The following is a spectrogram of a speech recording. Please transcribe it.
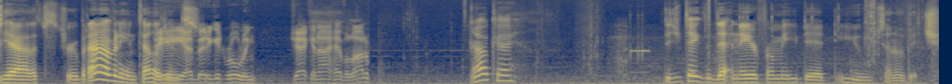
Yeah, that's true, but I don't have any intelligence. Hey, I better get rolling. Jack and I have a lot of... Okay. Did you take the detonator from me? You did. You son of a bitch.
